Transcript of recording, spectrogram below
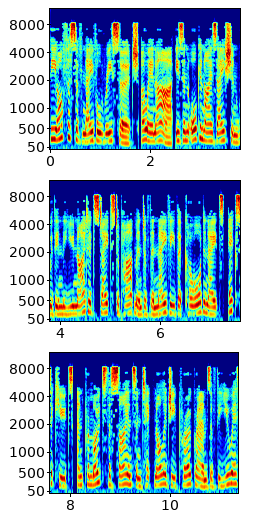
The Office of Naval Research is an organization within the United States Department of the Navy that coordinates, executes, and promotes the science and technology programs of the U.S.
